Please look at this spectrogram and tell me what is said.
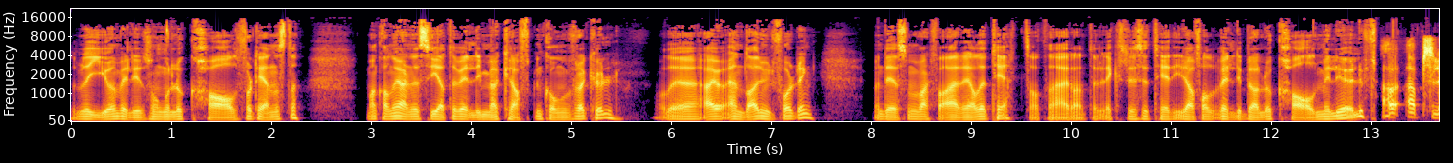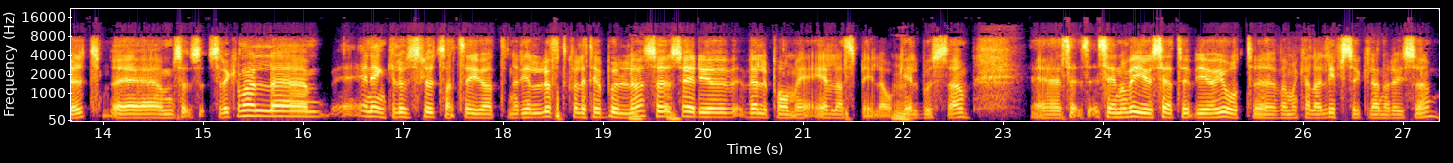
nu, det ger ju en väldigt sån lokal förtjänst. Man kan ju gärna säga att det väldigt mycket av kraften kommer från kull, och det är ju ändå en utfordring. Men det som i hvert fall er realitet, at det er at elektrisitet gir iallfall veldig bra lokalmiljøluft. Ja, absolut, Ehm, så, så, det kan väl ehm, en enkel slutsats är ju att när det gäller luftkvalitet och buller så, så är det ju väldigt bra med ellastbilar och Mm. elbussar. Eh, se- se- Sen har vi ju sett, vi har gjort eh, vad man kallar livscykelanalyser.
